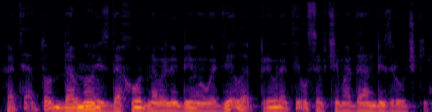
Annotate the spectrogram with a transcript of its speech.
хотя тот давно из доходного любимого дела превратился в чемодан без ручки.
